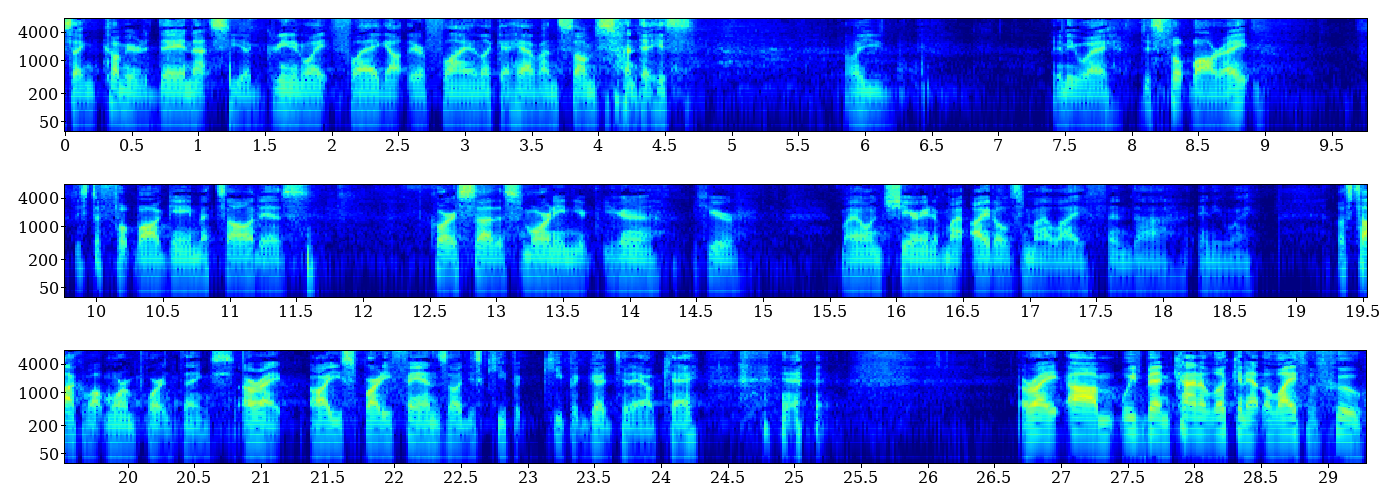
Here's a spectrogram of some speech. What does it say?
weeks I can come here today and not see a green and white flag out there flying like I have on some Sundays. oh, you. Anyway, just football, right? Just a football game. That's all it is. Of course, uh, this morning you're, you're going to hear my own sharing of my idols in my life. And uh, anyway, let's talk about more important things. All right, all you Sparty fans, I'll just keep it keep it good today, okay? all right, um, we've been kind of looking at the life of who?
